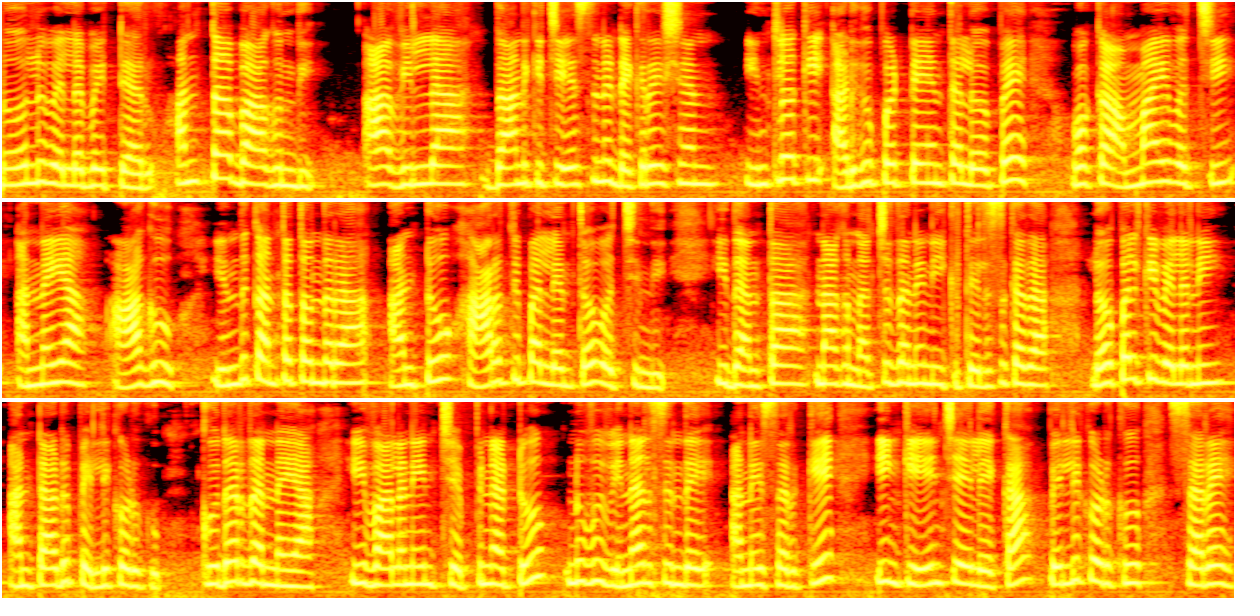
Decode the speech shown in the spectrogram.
నోళ్ళు వెళ్ళబెట్టారు అంతా బాగుంది. ఆ విల్లా దానికి చేసిన డెకరేషన్ ఇంట్లోకి అడుగుపెట్టేంతలోపే ఒక అమ్మాయి వచ్చి అన్నయ్య ఆగు ఎందుకు అంత తొందర? అంటూ హారతి పల్లెంతో వచ్చింది. ఇదంతా నాకు నచ్చదని నీకు తెలుసు కదా లోపలికి వెళ్ళని అంటాడు పెళ్ళికొడుకు. కుదరదన్నయ్య ఇవాళ నేను చెప్పినట్టు నువ్వు వినాల్సిందే అనేసరికి ఇంకేం చేయలేక పెళ్ళికొడుకు సరే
